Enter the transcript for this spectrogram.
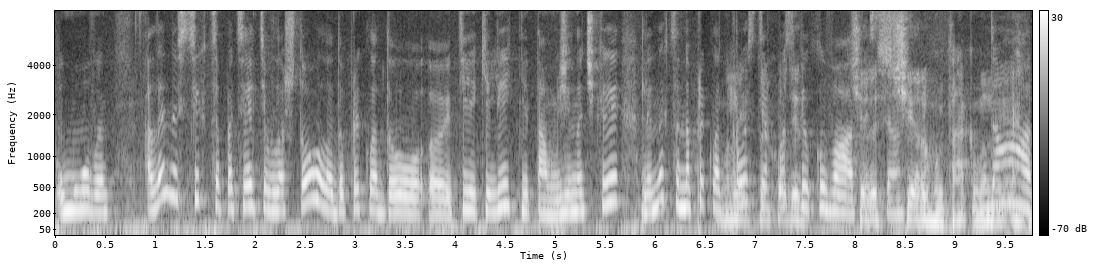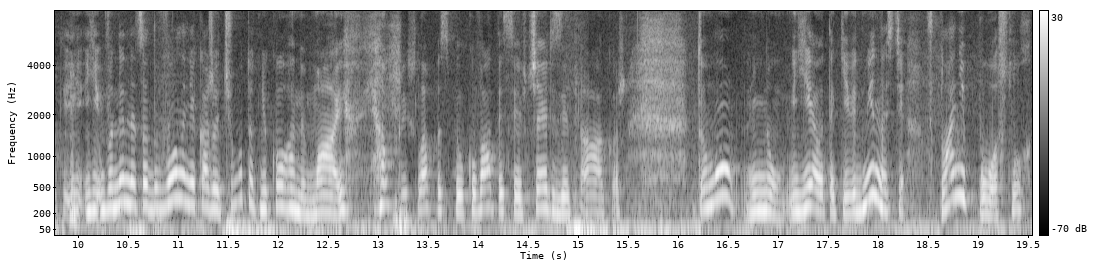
умови. Але не всіх це пацієнтів влаштовувало. До прикладу, е, ті, які літні, там жіночки, для них це, наприклад, простір поспілкуватися. через чергу, так? Вони... Так, і, вони не задоволені, кажуть, чому тут нікого немає. Я прийшла поспілкуватися і в черзі також. Тому ну, є такі відмінності в плані послуг,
